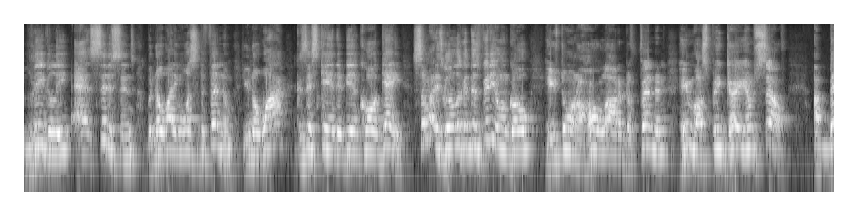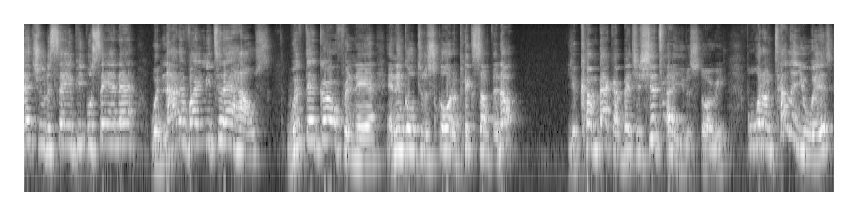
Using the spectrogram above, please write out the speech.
legally as citizens, but nobody wants to defend them. You know why? Because they're scared of being called gay. Somebody's going to look at this video and go, he's doing a whole lot of defending. He must be gay himself. I bet you the same people saying that would not invite me to their house with their girlfriend there and then go to the store to pick something up. You come back, I bet you should tell you the story. But what I'm telling you is,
